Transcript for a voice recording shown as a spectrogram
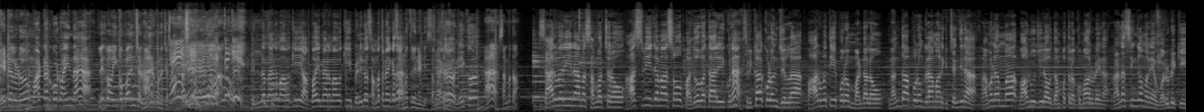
ఏటలుడు మాట్లాడుకోవటం అయిందా? లేదు బాబు ఇంకో పది నిమిషాలు మాట్లాడుకుని పిల్ల మేనమామకి అబ్బాయి మేనమామకి పెళ్ళిలో సమ్మతమే కదా? సమ్మతమేనండి నీకు? సమ్మతం. సార్వరీనామ సంవత్సరం ఆశ్వీజ మాసం పదవ తారీఖున శ్రీకాకుళం జిల్లా పార్వతీపురం మండలం నందాపురం గ్రామానికి చెందిన రమణమ్మ భానూజీరావు దంపతుల కుమారుడైన రణసింగం అనే వరుడికి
